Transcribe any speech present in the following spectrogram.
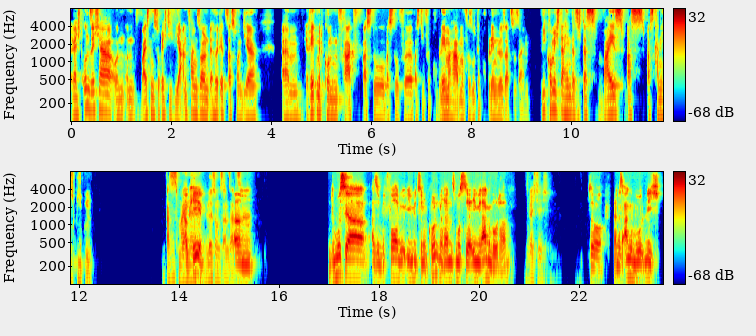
recht unsicher und, und weiß nicht so richtig, wie er anfangen soll. Und der hört jetzt das von dir. Ähm, red mit Kunden, frag, was du, was du für, was die für Probleme haben und versuch der Problemlöser zu sein. Wie komme ich dahin, dass ich das weiß, was, was kann ich bieten? Was ist mein okay. Lösungsansatz? Ähm, du musst ja, also bevor du irgendwie zu einem Kunden rennst, musst du ja irgendwie ein Angebot haben. Richtig. So, wenn das Angebot nicht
